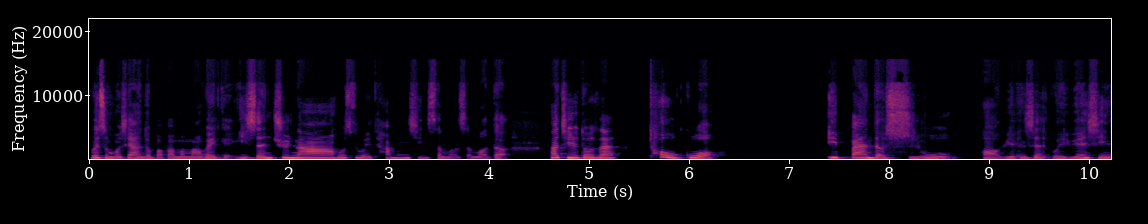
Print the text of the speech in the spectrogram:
为什么现在很多爸爸妈妈会给益生菌啊，或是维他命 C 什么什么的？那其实都是在透过一般的食物啊，原生为原形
